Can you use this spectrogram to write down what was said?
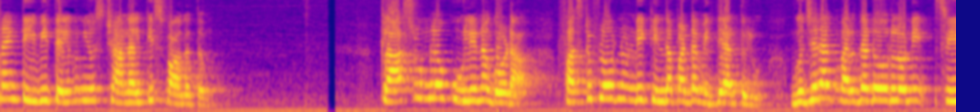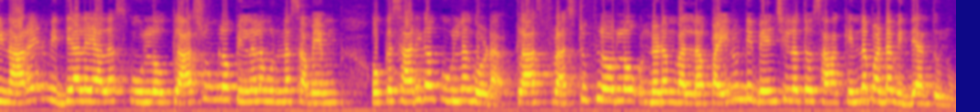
Nine TV Telugu news ఛానల్కి స్వాగతం. Class రూమ్లో కూలిన గోడ ఫస్ట్ ఫ్లోర్ నుండి కింద పడ్డ విద్యార్థులు. గుజరాత్ వరదడోర్లోని శ్రీ నారాయణ విద్యాలయాల స్కూల్లో క్లాస్ రూమ్లో పిల్లలు ఉన్న సమయం ఒక్కసారిగా కూలిన గోడ క్లాస్ ఫస్ట్ ఫ్లోర్లో ఉండడం వల్ల పైనుండి బెంచీలతో సహా కింద పడ్డ విద్యార్థులు.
